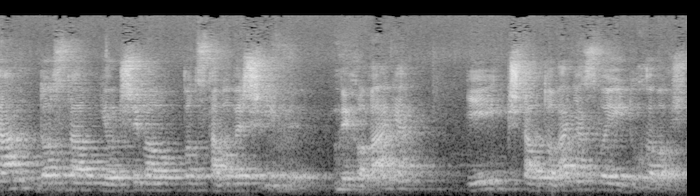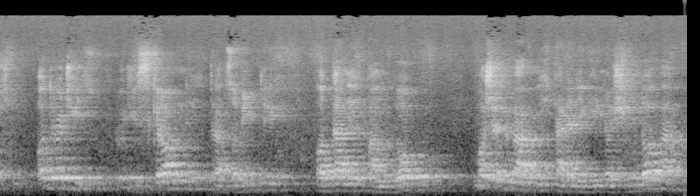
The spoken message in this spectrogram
tam dostał i otrzymał podstawowe szlify wychowania i kształtowania swojej duchowości od rodziców, ludzi skromnych, pracowitych, oddanych Panu Bogu. Może była w nich ta religijność ludowa,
